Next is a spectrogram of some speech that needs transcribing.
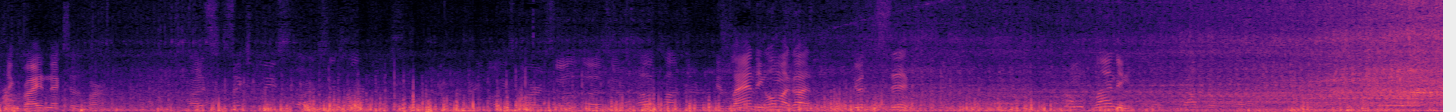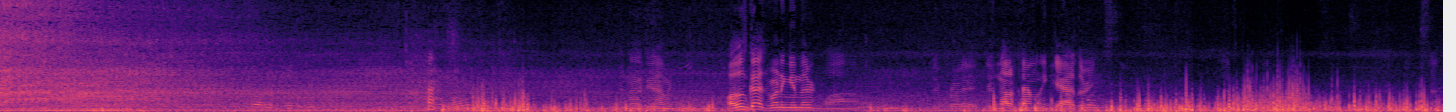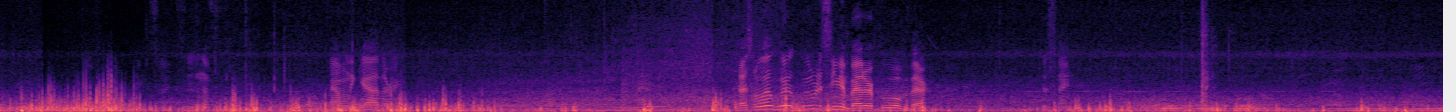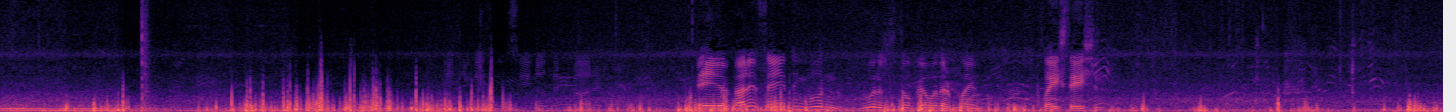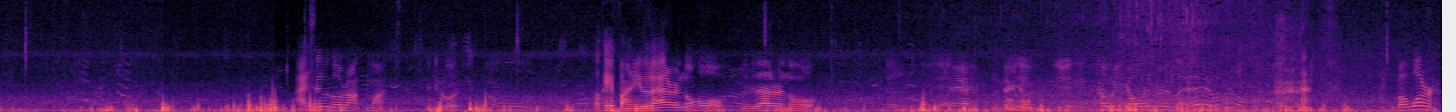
Like right next to the. Alright, so six police cars, six trucks, three police cars, uh, two helicopter, He's landing. Oh my god. Dude, it's sick. He's landing. I know, dude. How many? Are those guys running in there? Wow. They probably, It's not a family gathering. This isn't a family gathering. Oh. That's what we, we would have seen it better if we were over there. Just saying. Hey, if I didn't say anything, we wouldn't. We would have still been over there playing PlayStation. I said we go around. Come on, it'd be cool. Okay, fine. Either that or in the hole. Either that or in the hole. Oh, yeah. Go home. Yeah, how we go in there like, hey, what's up? About water.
